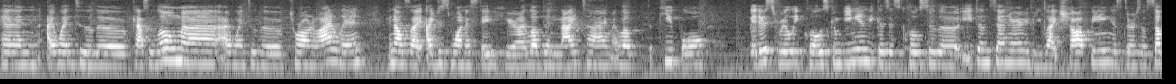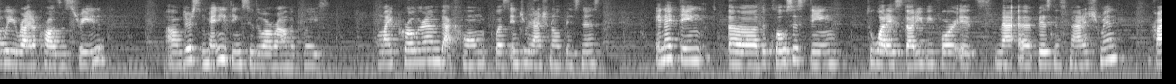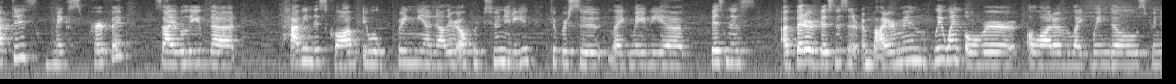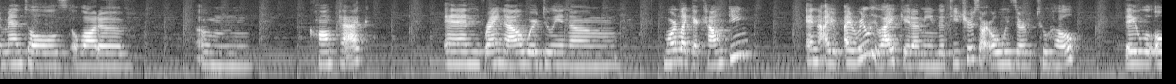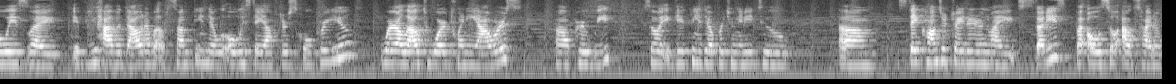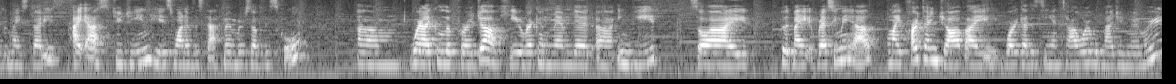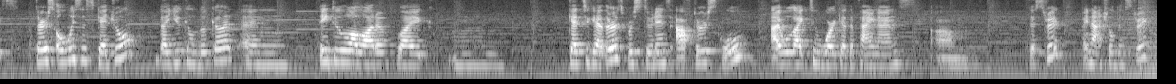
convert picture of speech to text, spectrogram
and I went to the Casa Loma, I went to the Toronto Island, and I was like, I just want to stay here. I love the nighttime, I love the people. It is really close, convenient because it's close to the Eaton Center. If you like shopping, there's a subway right across the street. Um, there's many things to do around the place. My program back home was international business, and I think uh, the closest thing to what I studied before is ma uh, business management practice makes perfect. So I believe that having this club, it will bring me another opportunity to pursue like maybe a business, a better business environment. We went over a lot of like Windows fundamentals, a lot of um, Compaq. And right now we're doing um, more like accounting. And I, I really like it. I mean, the teachers are always there to help they will always like if you have a doubt about something they will always stay after school for you. We're allowed to work 20 hours uh, per week. So it gives me the opportunity to um, stay concentrated in my studies but also outside of my studies. I asked eugene he's one of the staff members of the school um, where i could look for a job. He recommended uh, indeed. So i put my resume up. My part-time job i work at the cn tower with magic memories there's always a schedule that you can look at and they do a lot of like um, get-togethers for students after school. I would like to work at the finance um, district, financial district.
